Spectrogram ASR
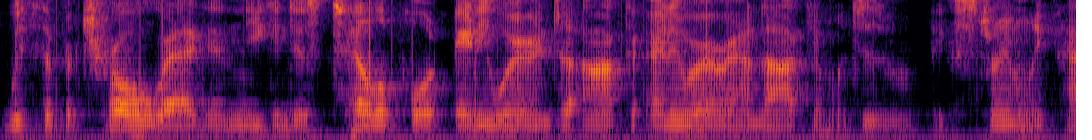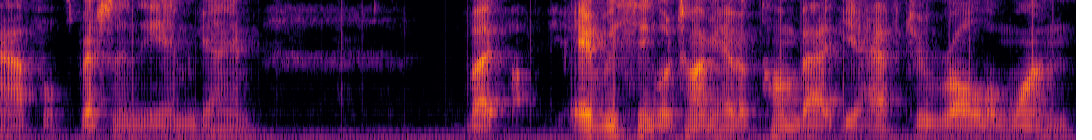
with the patrol wagon, you can just teleport anywhere into Arkham, anywhere around Arkham, which is extremely powerful, especially in the end game. But every single time you have a combat, you have to roll a one.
